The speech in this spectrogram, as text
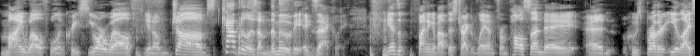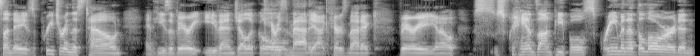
my wealth will increase your wealth, you know, jobs. Capitalism, the movie. Exactly. he ends up finding about this tract of land from Paul Sunday, and whose brother Eli Sunday is a preacher in this town, and he's a very evangelical, Charismatic. yeah, charismatic, very you know, s- hands-on people screaming at the Lord and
